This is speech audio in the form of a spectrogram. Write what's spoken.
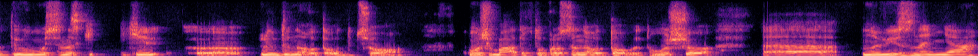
дивимося, наскільки людина готова до цього. Тому що багато хто просто не готовий, тому що нові знання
